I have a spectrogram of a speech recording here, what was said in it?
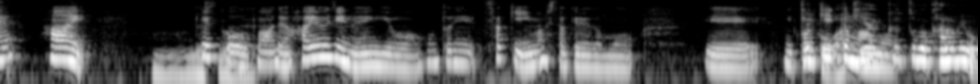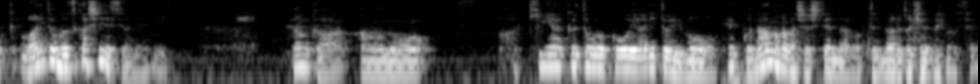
すね。はい結構まあね俳優陣の演技も本当にさっき言いましたけれども、えー、ニコル・キッドマンも脇役との絡みも割と難しいですよね。なんかあの脇役とのこうやり取りも結構何の話をしてんだろうってなる時になりません？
